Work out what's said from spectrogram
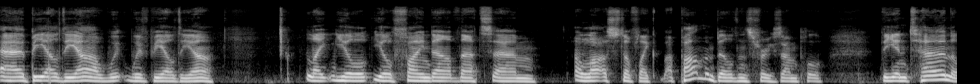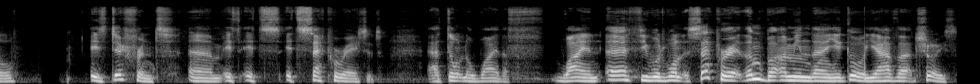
uh, BLDR with, with BLDR. Like you'll you'll find out that um, a lot of stuff, like apartment buildings, for example, the internal is different. Um, it's it's it's separated. I don't know why the f- why on earth you would want to separate them, but I mean, there you go. You have that choice.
